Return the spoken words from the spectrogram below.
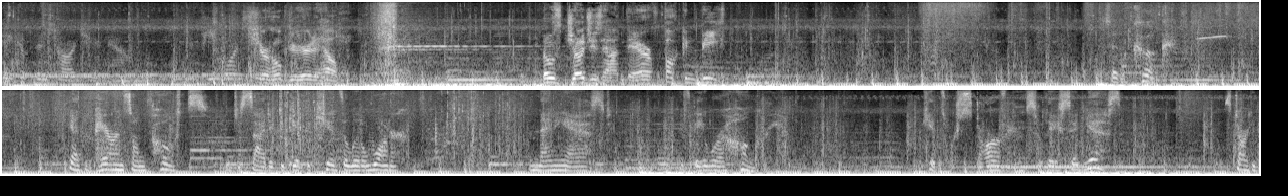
Jacob's in charge here now. If he wants Sure hope you're here to help. Those judges out there are fucking beast. So the cook. He had the parents on posts and decided to give the kids a little water. And then he asked if they were hungry. Kids were starving, so they said yes. Started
